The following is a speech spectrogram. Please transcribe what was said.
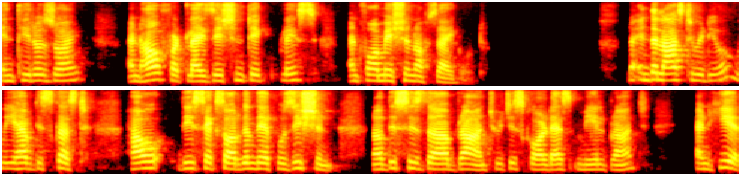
antherozoid, and how fertilization take place, and formation of zygote. Now in the last video, we have discussed how these sex organs, they are positioned. Now this is the branch which is called as male branch. And here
